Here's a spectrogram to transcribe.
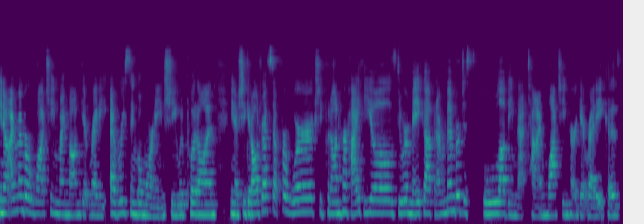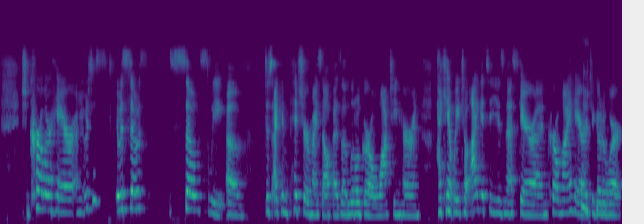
You know, I remember watching my mom get ready every single morning. She would put on, you know, she'd get all dressed up for work. She'd put on her high heels, do her makeup. And I remember just loving that time watching her get ready because she'd curl her hair. I mean, it was just, it was so, so sweet of just I can picture myself as a little girl watching her and I can't wait till I get to use mascara and curl my hair to go to work.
